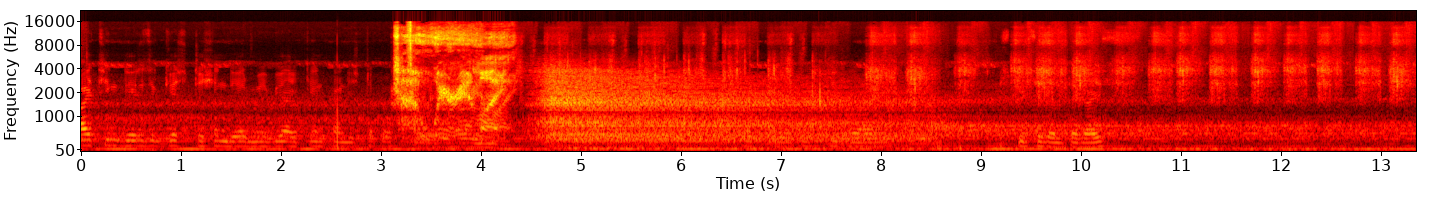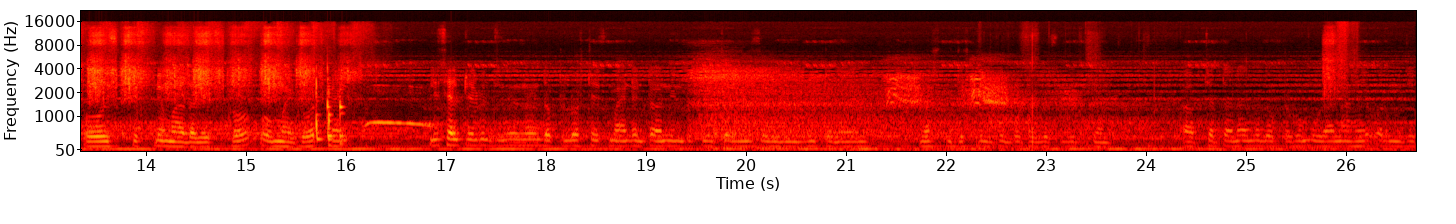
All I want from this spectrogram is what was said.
I think there is a gas station there. Maybe I can find a stop. Where am I? Okay, guys. ओ किसने इसको? ओ my god please help doctor lost his mind and turn into future अब टनल में डॉक्टर को उड़ाना है और मुझे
